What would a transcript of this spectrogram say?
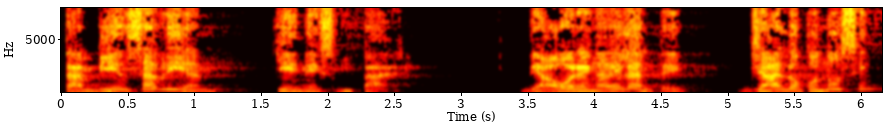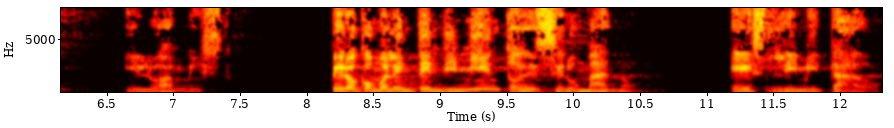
también sabrían quién es mi Padre. De ahora en adelante, ya lo conocen y lo han visto. Pero como el entendimiento del ser humano es limitado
